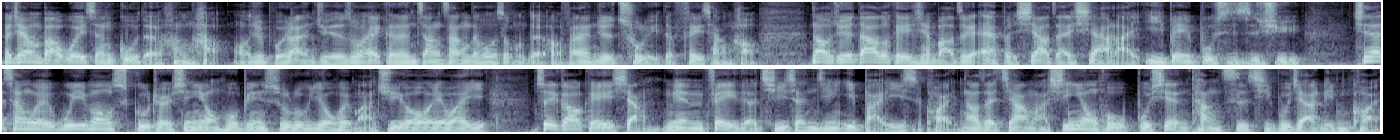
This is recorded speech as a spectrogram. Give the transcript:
而且他们把卫生顾得很好哦，就不会让你觉得说，哎，可能脏脏的或什么的，哦反正就是处理得非常好。那我觉得大家都可以先把这个 app 下载下来，以备不时之需。现在成为 WeMo Scooter 新用户，并输入优惠码 G O A Y E，最高可以享免费的骑乘金一百一十块，然后再加码新用户不限趟次，起步价零块。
